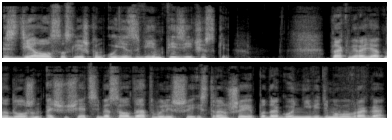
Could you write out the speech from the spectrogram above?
Сделался слишком уязвим физически — так, вероятно, должен ощущать себя солдат, вылезший из траншеи под огонь невидимого врага.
